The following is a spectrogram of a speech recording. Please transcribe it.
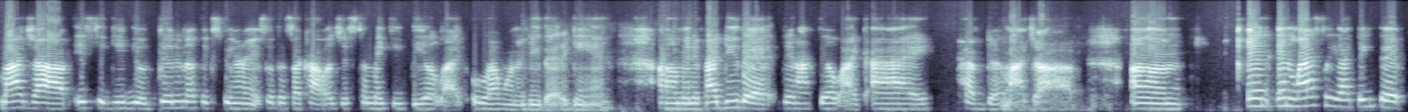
my job is to give you a good enough experience experience with a psychologist to make you feel like, oh, I want to do that again. Um, and if I do that, then I feel like I have done my job. Um, and and lastly, I think that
